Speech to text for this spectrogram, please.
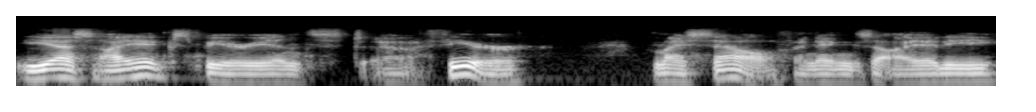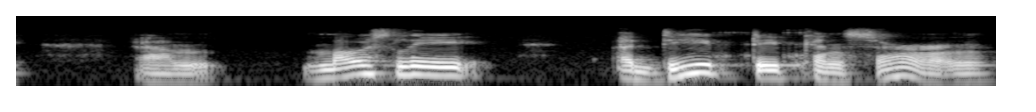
yes, I experienced uh, fear myself and anxiety, um, mostly a deep, deep concern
